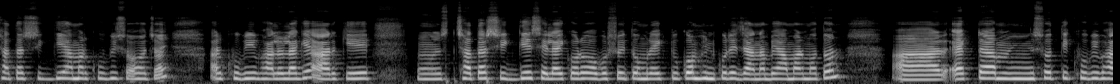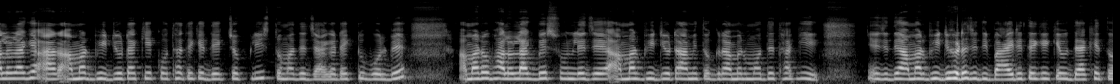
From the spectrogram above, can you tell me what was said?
ছাতার শিক দিয়ে আমার খুবই সহজ হয় আর খুবই ভালো লাগে। আর কে ছাতার শিক দিয়ে সেলাই করো অবশ্যই তোমরা একটু কমেন্ট করে জানাবে আমার মতন। আর একটা সত্যি খুবই ভালো লাগে। আর আমার ভিডিওটা কে কোথা থেকে দেখছ প্লিজ তোমাদের জায়গাটা একটু বলবে। আমারও ভালো লাগবে শুনলে যে আমার ভিডিওটা আমি তো গ্রামের মধ্যে থাকি। যদি আমার ভিডিওটা যদি বাইরে থেকে কেউ দেখে তো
